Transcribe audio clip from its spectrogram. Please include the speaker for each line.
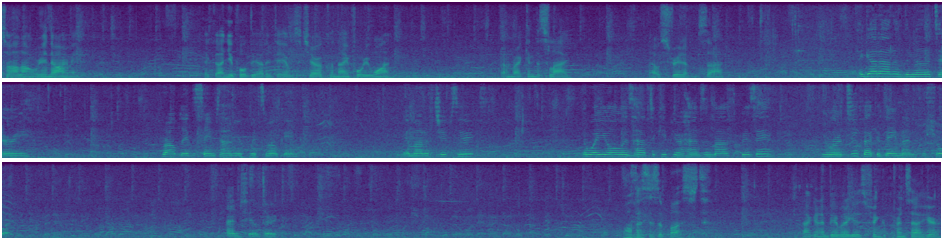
Speaker 1: So how long were you in the army? The gun you pulled the other day was Jericho 941. If I'm wrecking the slide, that was straight up Mossad.
Speaker 2: I got out of the military probably at the same time you quit smoking. The amount of chips you eat, the way you always have to keep your hands and mouth busy, you were a two-pack a day man for sure. Unfiltered.
Speaker 1: Well, this is a bust. Not gonna be able to get his fingerprints out here.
